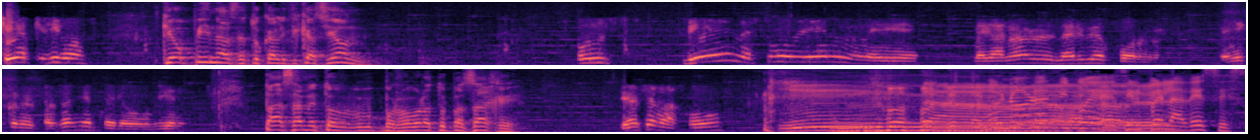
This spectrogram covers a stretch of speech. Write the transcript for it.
Sí, aquí sigo. ¿Qué opinas de tu calificación? Pues bien, estuvo bien. Me, me ganó el nervio por venir con el pasaje, pero bien. Pásame to- por favor a tu pasaje. Ya se bajó. Mm, Bueno, ahora sí puede decir peladeces.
